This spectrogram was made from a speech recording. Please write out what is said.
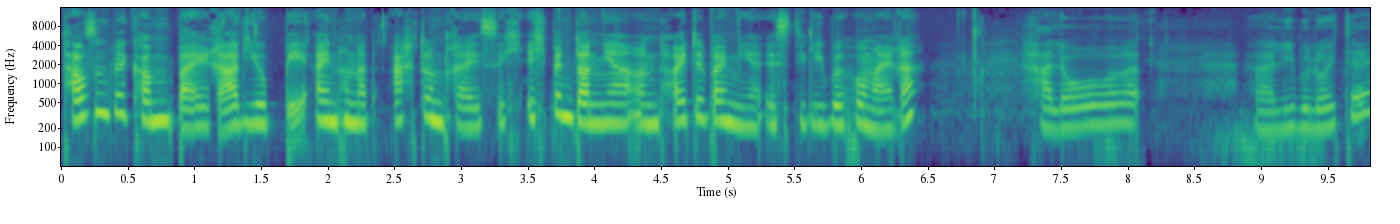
Tausend willkommen bei Radio B138. Ich bin Donja und heute bei mir ist die liebe Homaira. Hallo, äh, liebe Leute,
